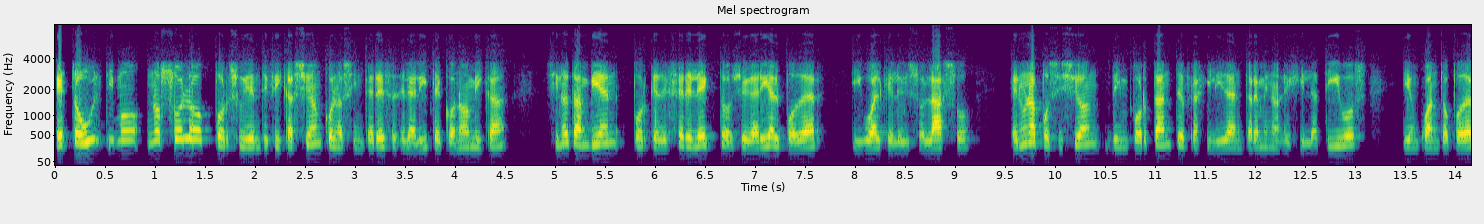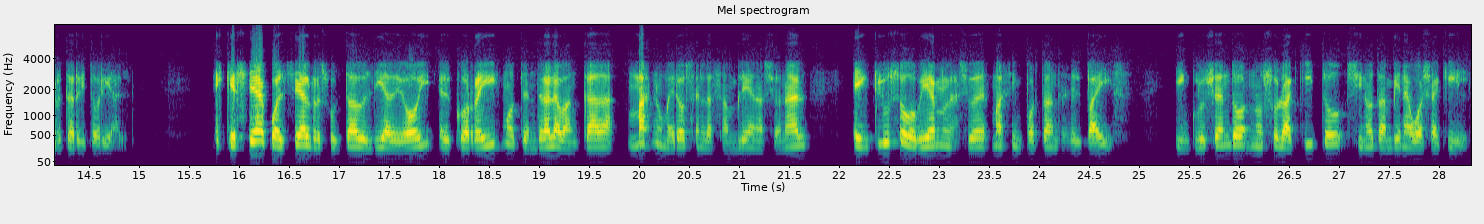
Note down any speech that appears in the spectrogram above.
Esto último no solo por su identificación con los intereses de la élite económica, sino también porque de ser electo llegaría al poder, igual que lo hizo Lazo, en una posición de importante fragilidad en términos legislativos y en cuanto a poder territorial es que sea cual sea el resultado el día de hoy, el correísmo tendrá la bancada más numerosa en la Asamblea Nacional e incluso gobierna las ciudades más importantes del país, incluyendo no solo a Quito, sino también a Guayaquil,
